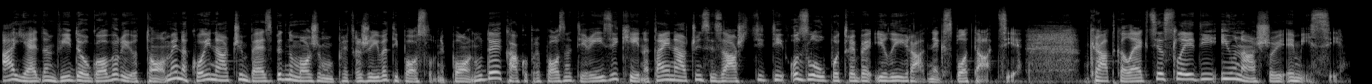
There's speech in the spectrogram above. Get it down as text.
a jedan video govori o tome na koji način bezbedno možemo pretraživati poslovne ponude, kako prepoznati rizike i na taj način se zaštititi od zloupotrebe ili radne eksploatacije. Kratka lekcija sledi i u našoj emisiji.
